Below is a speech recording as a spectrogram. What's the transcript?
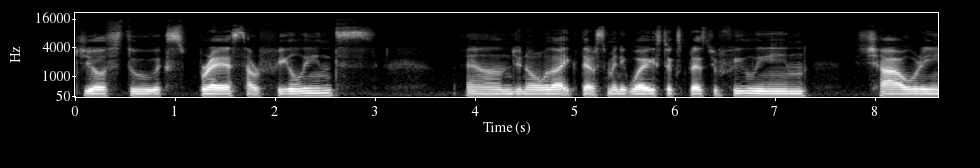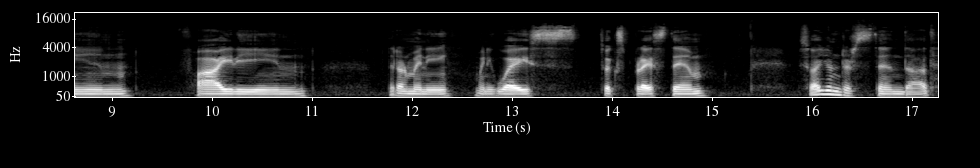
just to express our feelings. And you know like there's many ways to express your feeling. Shouting fighting. There are many many ways to express them. So i understand that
